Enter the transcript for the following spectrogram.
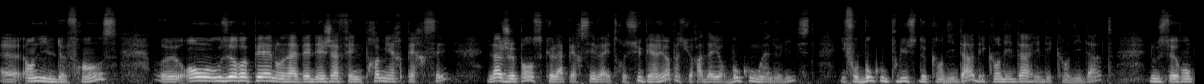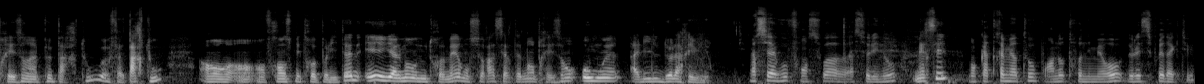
euh, en Île-de-France. Euh, aux européennes, on avait déjà fait une première percée. Là, je pense que la percée va être supérieure parce qu'il y aura d'ailleurs beaucoup moins de listes. Il faut beaucoup plus de candidats, des candidats et des candidates. Nous serons présents un peu partout, enfin partout, en, France métropolitaine et également en Outre-mer. On sera certainement présent au moins à l'île de la Réunion. Merci à vous, François Asselineau. Merci. Donc à très bientôt pour un autre numéro de l'Esprit d'Actu.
